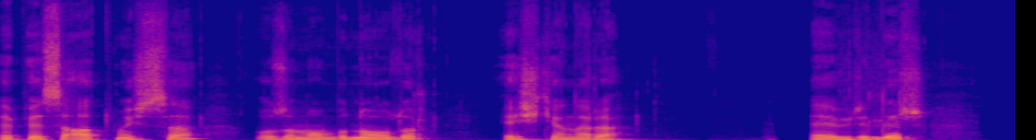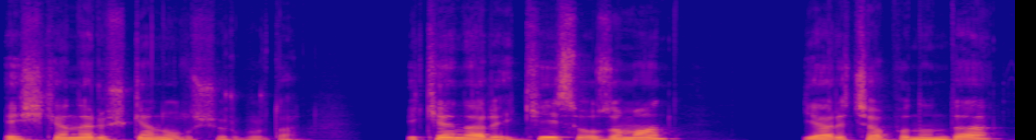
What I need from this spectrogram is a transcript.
tepesi 60 ise o zaman bu ne olur? Eşkenara evrilir. Eşkenar üçgen oluşur burada. Bir kenarı 2 ise o zaman yarıçapının da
